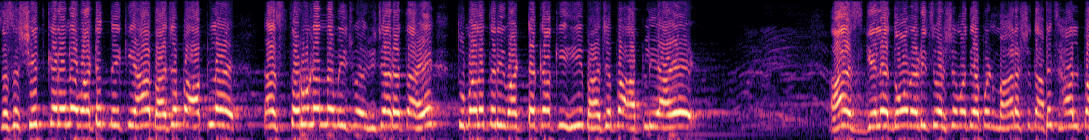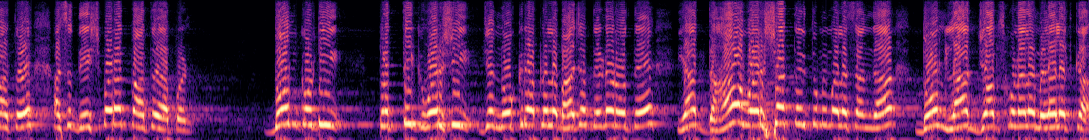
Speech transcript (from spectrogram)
जसं शेतकऱ्यांना वाटत नाही की हा भाजप आपला आहे आज तरुणांना मी विचारत आहे तुम्हाला तरी वाटतं का की ही भाजप आपली आहे? आज गेल्या दोन अडीच वर्षामध्ये आपण महाराष्ट्रात आपलेच हाल पाहतोय असं देशभरात पाहतोय आपण. दोन कोटी प्रत्येक वर्षी जे नोकरी आपल्याला भाजप देणार होते या दहा वर्षात तरी तुम्ही मला सांगा दोन लाख जॉब्स कोणाला मिळालेत का?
